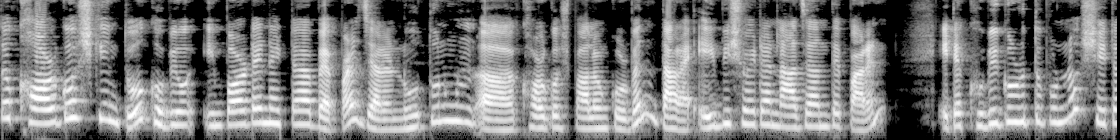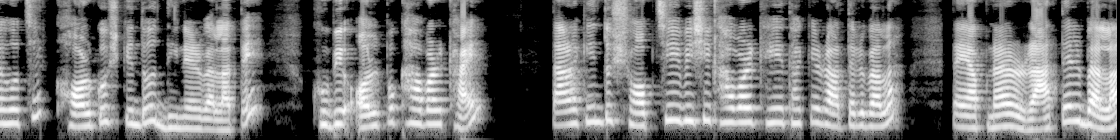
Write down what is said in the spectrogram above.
তো খরগোশ কিন্তু খুবই ইম্পর্টেন্ট একটা ব্যাপার। যারা নতুন খরগোশ পালন করবেন, তারা এই বিষয়টা না জানতে পারেন। এটা খুবই গুরুত্বপূর্ণ। সেটা হচ্ছে খরগোশ কিন্তু দিনের বেলাতে খুবই অল্প খাবার খায়। তারা কিন্তু সবচেয়ে বেশি খাবার খেয়ে থাকে রাতের বেলা। তাই আপনার রাতের বেলা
